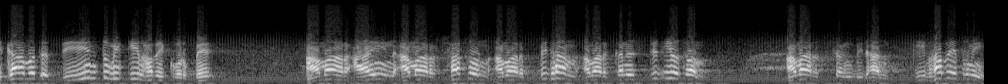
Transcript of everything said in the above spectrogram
ইকামতের দিন তুমি কীভাবে করবে? আমার আইন, আমার শাসন, আমার বিধান, আমার কনস্টিটিউশন আমার সংবিধান কীভাবে তুমি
